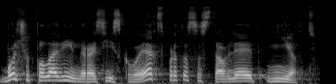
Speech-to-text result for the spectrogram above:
Больше половины российского экспорта составляет нефть.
